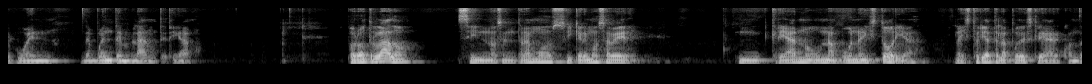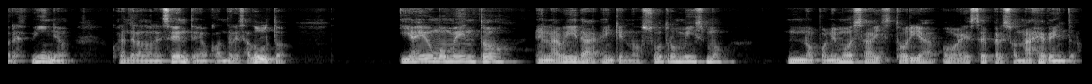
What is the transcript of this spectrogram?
buen, de buen temblante, digamos. Por otro lado, si nos centramos, si queremos saber mm, crearnos una buena historia, la historia te la puedes crear cuando eres niño, cuando eres adolescente o cuando eres adulto. Y hay un momento en la vida en que nosotros mismos nos ponemos esa historia o ese personaje dentro.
